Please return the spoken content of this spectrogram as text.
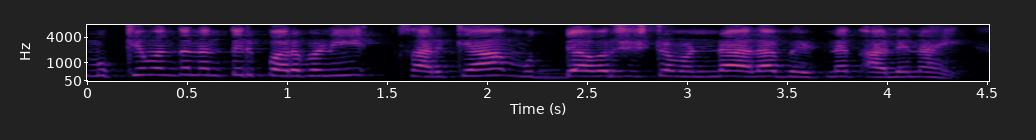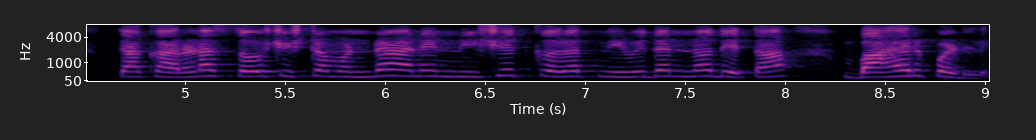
मुख्यमंत्र्यांनंतर परभणी सारख्या मुद्द्यावर शिष्टमंडळाला भेटण्यात आले नाही. त्या कारणास्तव शिष्टमंडळाने निषेध करत निवेदन न देता बाहेर पडले.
